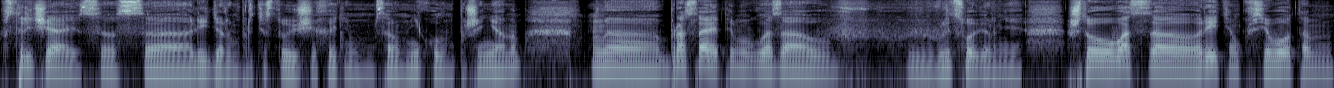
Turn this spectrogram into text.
встречается с э, лидером протестующих этим самым Николом Пашиняном, э, бросает ему в глаза в лицо, вернее, что у вас э, рейтинг всего там,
